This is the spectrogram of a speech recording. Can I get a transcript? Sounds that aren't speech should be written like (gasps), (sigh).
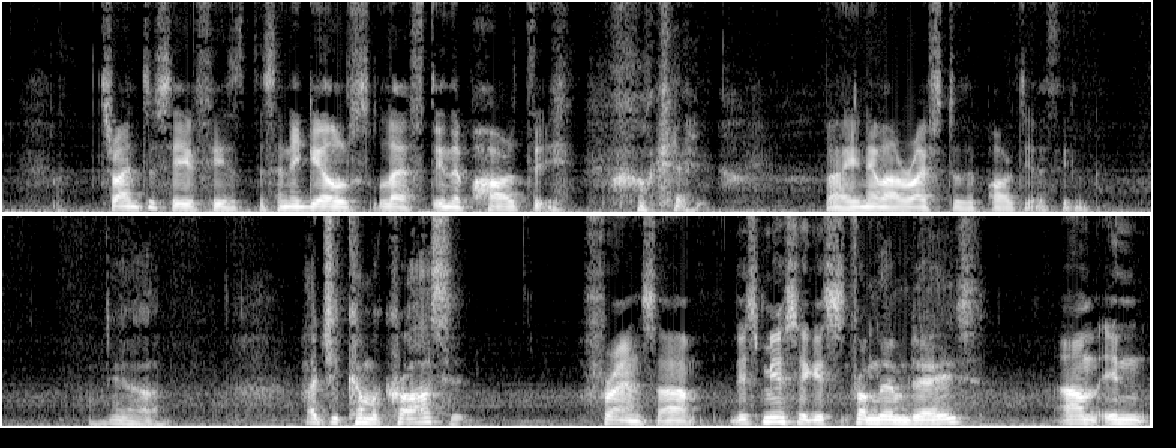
trying to see if there's any girls left in the party (laughs) okay but he never arrives to the party i think yeah how'd you come across it friends. Uh, this music is from them days. Um, in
